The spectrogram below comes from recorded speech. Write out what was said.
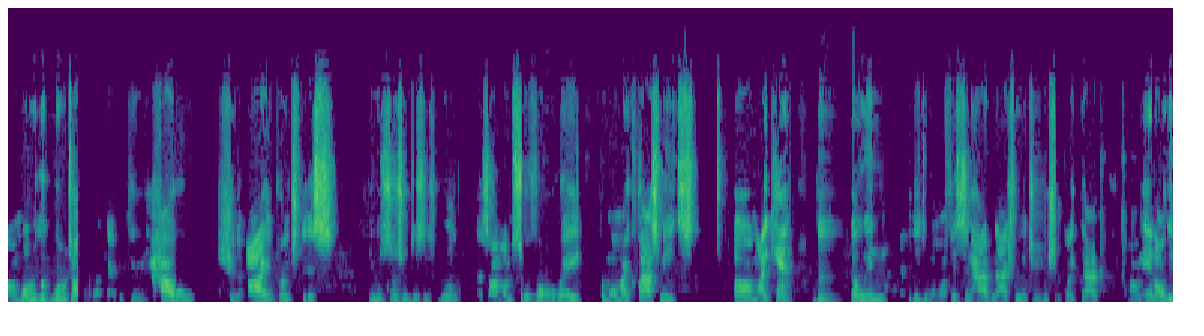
um, while we're look, while we're talking about networking, how should I approach this in the social distance world? Because I'm, I'm so far away from all my classmates. Um, I can't go in day to an office and have an actual internship like that. Um, and all the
